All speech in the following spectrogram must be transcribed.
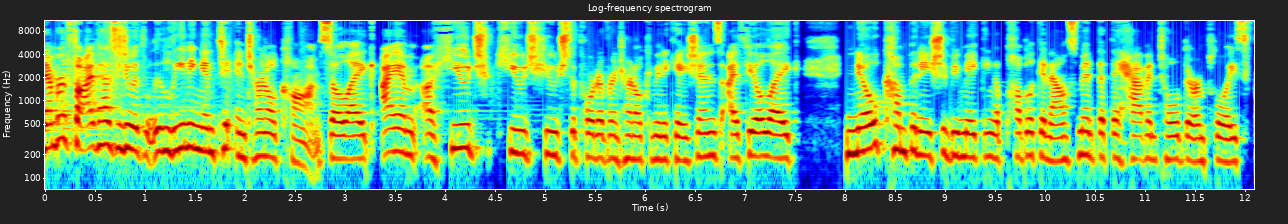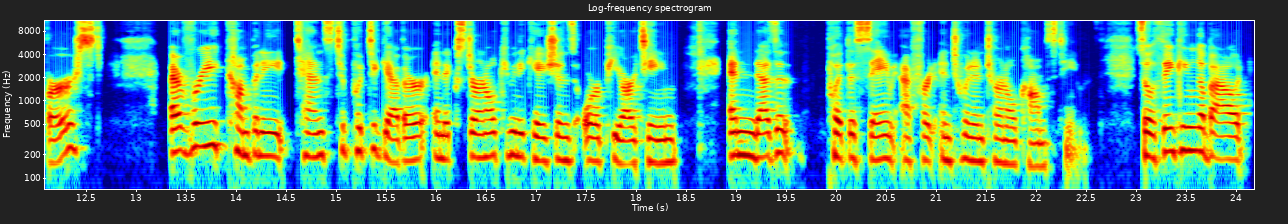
Number five has to do with leaning into internal comms. So, like, I am a huge, huge, huge supporter of internal communications. I feel like no company should be making a public announcement that they haven't told their employees first. Every company tends to put together an external communications or PR team and doesn't put the same effort into an internal comms team. So thinking about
